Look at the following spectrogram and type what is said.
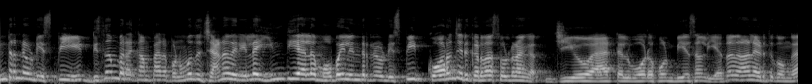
இன்டர்நெட்டுடைய ஸ்பீட் டிசம்பரை கம்பேர் பண்ணும்போது ஜனவரியில் இந்தியாவில் மொபைல் இன்டர்நெட்டுடைய ஸ்பீட் குறைஞ்சிருக்கிறதா சொல்கிறாங்க ஜியோ ஏர்டெல் வோடஃபோன் பிஎஸ்என்எல் எதை வேணாலும் எடுத்துக்கோங்க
